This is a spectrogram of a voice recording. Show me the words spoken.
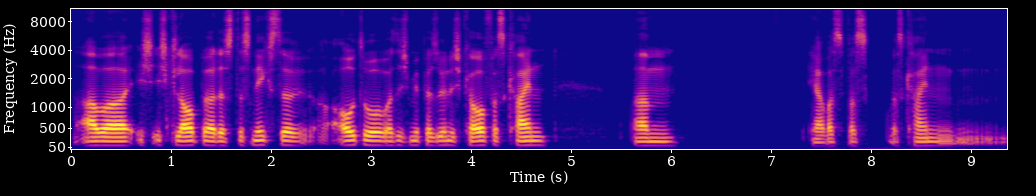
aber ich, ich glaube, dass das nächste Auto, was ich mir persönlich kaufe, was kein ähm, ja, was, was, was kein,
